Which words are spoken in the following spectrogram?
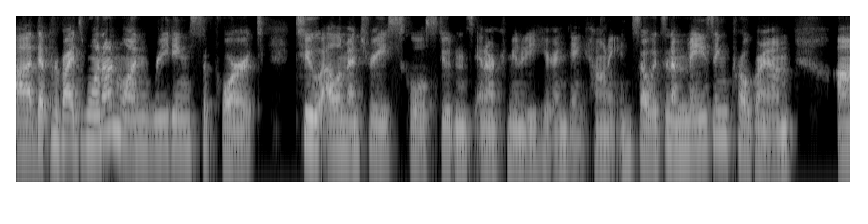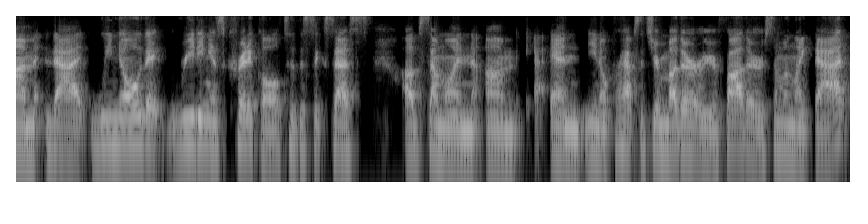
uh, that provides one on one reading support to elementary school students in our community here in Dane County. And so, it's an amazing program um, that we know that reading is critical to the success of someone. Um, and, you know, perhaps it's your mother or your father or someone like that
